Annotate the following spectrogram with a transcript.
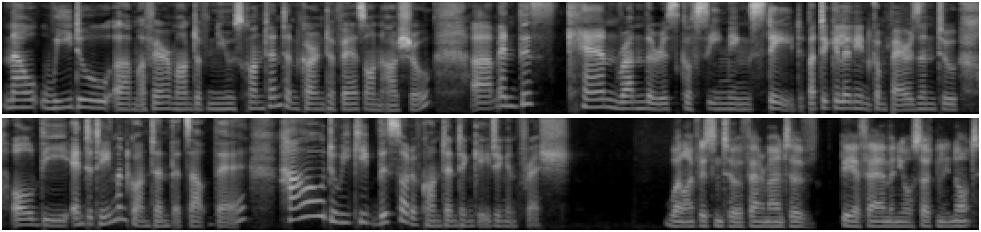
Now, we do um, a fair amount of news content and current affairs on our show, um, and this can run the risk of seeming staid, particularly in comparison to all the entertainment content that's out there. How do we keep this sort of content engaging and fresh? Well, I've listened to a fair amount of BFM, and you're certainly not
